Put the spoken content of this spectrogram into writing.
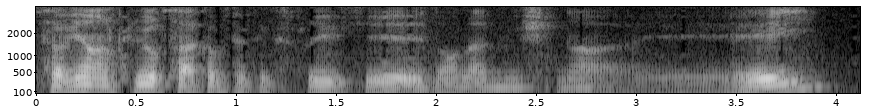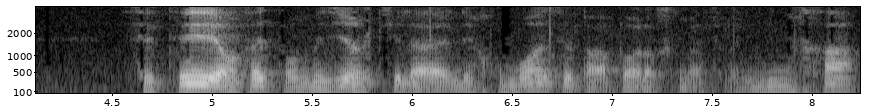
ça vient inclure ça, comme c'est expliqué dans la Mishnah Hey, c'était en fait pour me dire que les chumrois, c'est par rapport à lorsqu'on va faire une mincha,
